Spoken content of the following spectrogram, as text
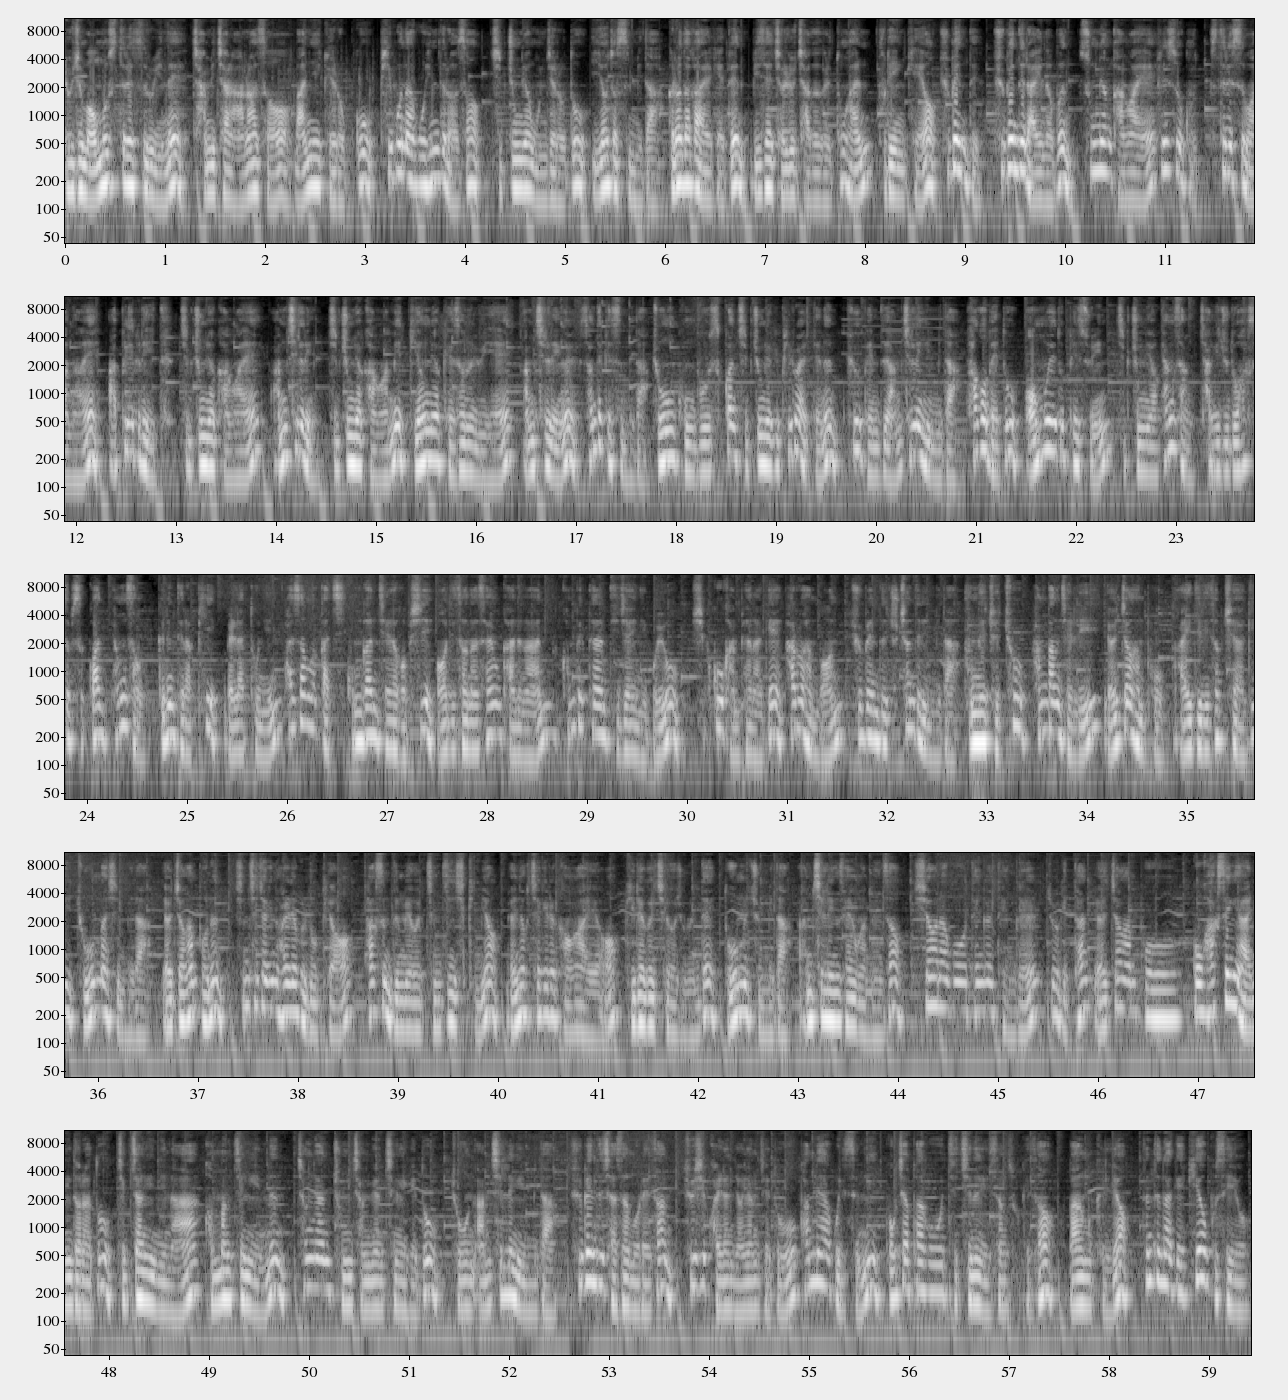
요즘 업무 스트레스로 인해 잠이 잘 안 와서 많이 괴롭고 피곤하고 힘들어서 집중력 문제로도 이어졌습니다. 그러다가 알게 된 미세 전류 자극을 통한 브레인 케어 휴밴드. 휴밴드 라인업은 숙면 강화에 필소굿, 스트레스 완화에 아필그레이트, 집중력 강화에 암칠링, 집중력 강화 및 기억력 개선을 위해 암칠링을 선택했습니다. 좋은 공부 습관 집중력이 필요할 때는 휴밴드 암칠링입니다. 학업에도 업무에도 필수인 집중력 향상, 자기주도 학습 습관 형성, 그림 테라피, 멜라토닌 활성화까지 공간 제약 없이 어디서나 사용 가능한 컴팩트한 디자인이고요. 쉽고 간편하게 하루 한번 휴밴드 추천드립니다. 국내 최초 한방 젤리 열정 한 포. 아이들이 섭취하기 좋은 맛입니다. 열정 한 포는 신체적인 활력을 높여 학습 능력을 증진시키며 면역 체계를 강화하여 기력을 채워주는데 도움을 줍니다. 암칠링 사용하면서 시원하고 탱글탱글 쫄깃한 열정 한 포. 꼭 학생이 아니더라도 직장인이나 건망증이 있는 청년 중장년층에게도 좋은 암칠링입니다. 휴밴드 자사몰에선 휴식 관련 영양제도 판매하고 있으니 복잡하고 지치는 일상 속에서 마음 끌려 튼튼하게 키워보세요.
